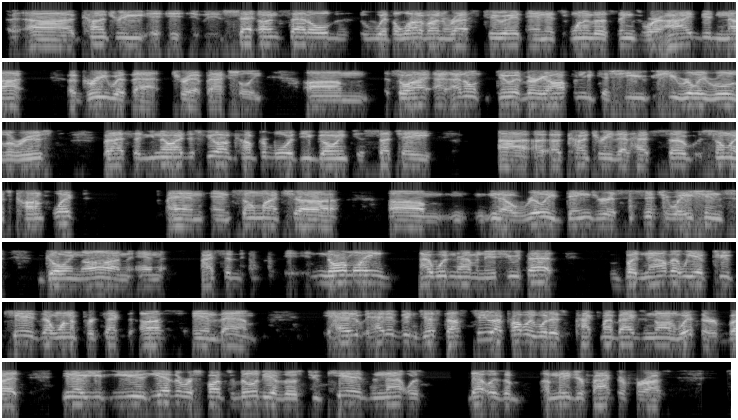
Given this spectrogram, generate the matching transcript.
uh, country, it, it, set unsettled with a lot of unrest to it, and it's one of those things where I did not agree with that trip actually. Um, so I, I don't do it very often because she she really rules the roost. But I said, you know, I just feel uncomfortable with you going to such a uh, a, a country that has so so much conflict and and so much uh, um, you know really dangerous situations going on. And I said, normally I wouldn't have an issue with that, but now that we have two kids, I want to protect us and them. Had had it been just us two, I probably would have packed my bags and gone with her. But you know, you you you have the responsibility of those two kids, and that was that was a a major factor for us.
